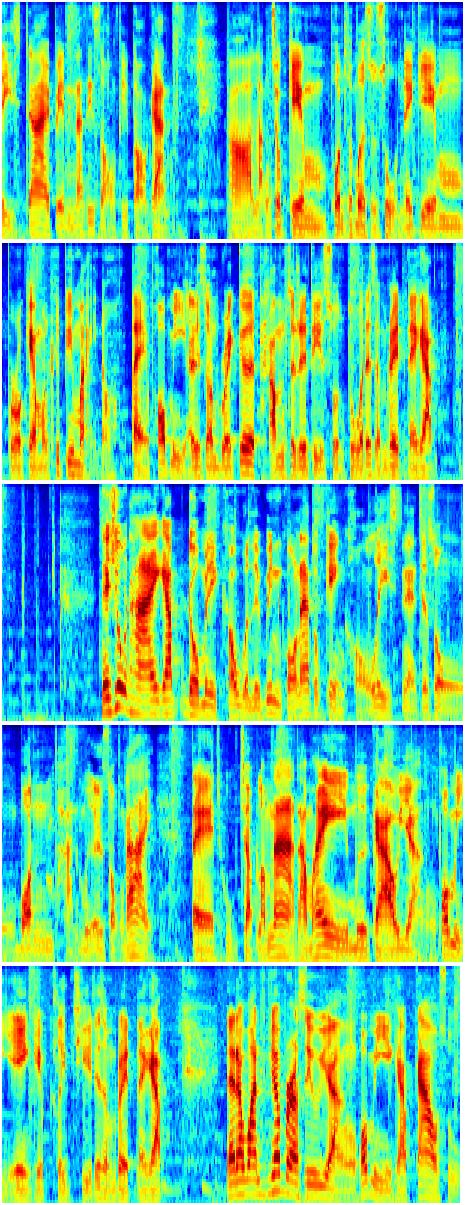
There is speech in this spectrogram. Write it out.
ลีดได้เป็นนัดที่ 2 ติดต่อกัน หลังจบเกมผลเสมอ0-0ในเกมโปรแกรมวันขึ้นปีใหม่เนาะแต่พ่อหมีอลิซอนเบรเกอร์ทำสถิติส่วนตัวได้สำเร็จนะครับในช่วงท้ายครับโดมินิกคาร์วเลวินกองหน้าตัวเก่งของลีสเนี่ยจะส่งบอลผ่านมืออลิซองได้ แต่ถูกจับล้ำหน้าทำให้มือกาวอย่างพ่อหมีเองเก็บคลีนชีได้สำเร็จนะครับในรางวัลทีมชาติบราซิลอย่างพ่อหมีครับก้าวสู่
